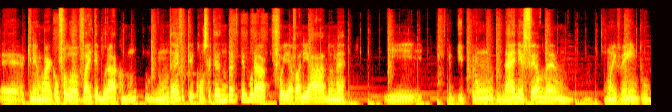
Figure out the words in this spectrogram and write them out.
é, que nem o Marcão falou, vai ter buraco? Não, não deve ter, com certeza não deve ter buraco. Foi avaliado, né? E, e, para um, na NFL, né, um, um, evento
